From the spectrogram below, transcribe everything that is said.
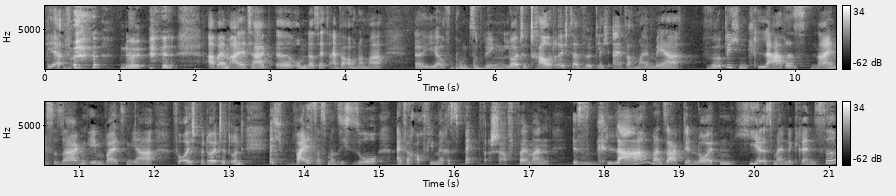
Ja, nö. Aber im Alltag, äh, um das jetzt einfach auch nochmal äh, hier auf den Punkt zu bringen, Leute, traut euch da wirklich einfach mal mehr wirklich ein klares Nein zu sagen, eben weil es ein Ja für euch bedeutet. Und ich weiß, dass man sich so einfach auch viel mehr Respekt verschafft, weil man ist mhm. klar, man sagt den Leuten, hier ist meine Grenze,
